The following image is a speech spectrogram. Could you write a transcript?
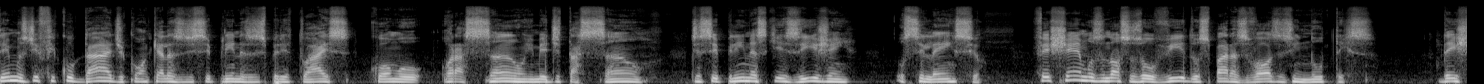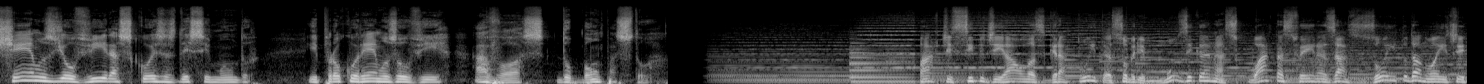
temos dificuldade com aquelas disciplinas espirituais como oração e meditação, disciplinas que exigem o silêncio. Fechemos nossos ouvidos para as vozes inúteis. Deixemos de ouvir as coisas desse mundo e procuremos ouvir a voz do bom pastor. Participe de aulas gratuitas sobre música nas quartas-feiras às 8 da noite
